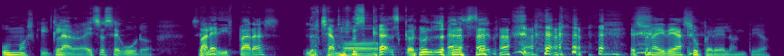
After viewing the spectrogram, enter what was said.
un mosquito. Claro, eso seguro. Si le disparas, lo chamuscas con un láser. es una idea super Elon, tío.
